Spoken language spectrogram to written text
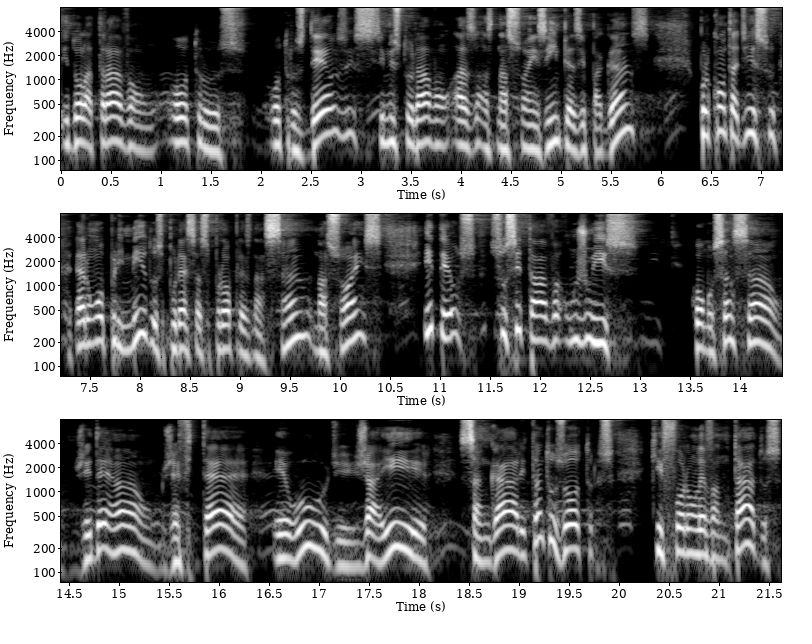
idolatravam outros, outros deuses, se misturavam às, às nações ímpias e pagãs. Por conta disso, eram oprimidos por essas próprias nação, nações, e Deus suscitava um juiz, como Sansão, Gideão, Jefté, Eude, Jair, Sangar e tantos outros, que foram levantados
